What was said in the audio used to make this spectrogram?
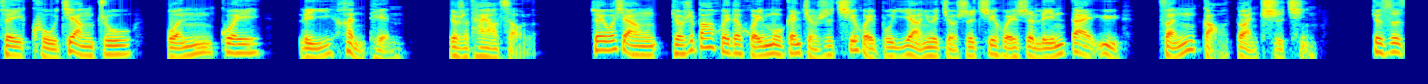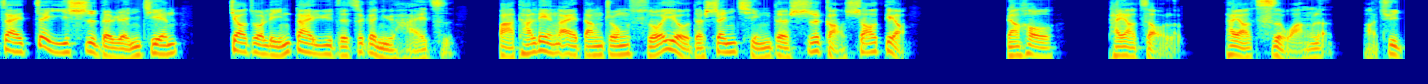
所以苦绛珠魂归。离恨天，就是他要走了，所以我想九十八回的回目跟九十七回不一样，因为九十七回是林黛玉焚稿断痴情，就是在这一世的人间，叫做林黛玉的这个女孩子，把她恋爱当中所有的深情的诗稿烧掉，然后她要走了，她要死亡了啊，去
